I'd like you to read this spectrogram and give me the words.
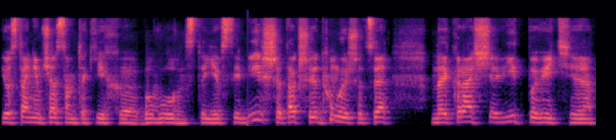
і останнім часом таких е, бавовн стає все більше. Так що я думаю, що це найкраща відповідь е, е,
